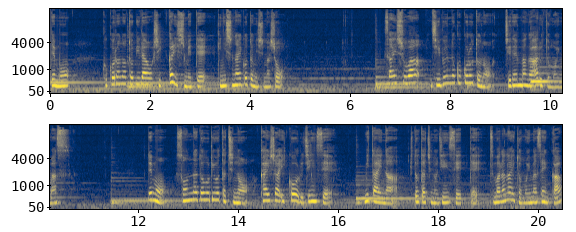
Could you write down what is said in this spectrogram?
でも心の扉をしっかり閉めて気にしないことにしましょう。最初は自分の心とのジレンマがあると思います。でもそんな同僚たちの会社イコール人生みたいな人たちの人生ってつまらないと思いませんか？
